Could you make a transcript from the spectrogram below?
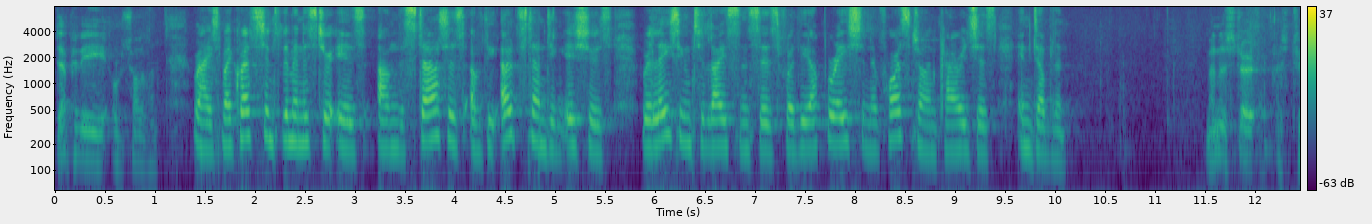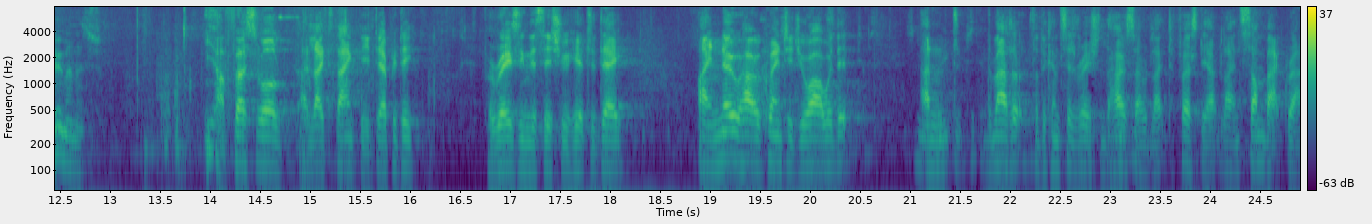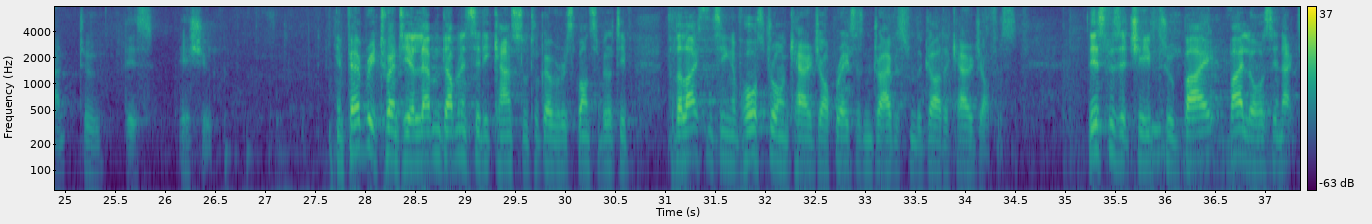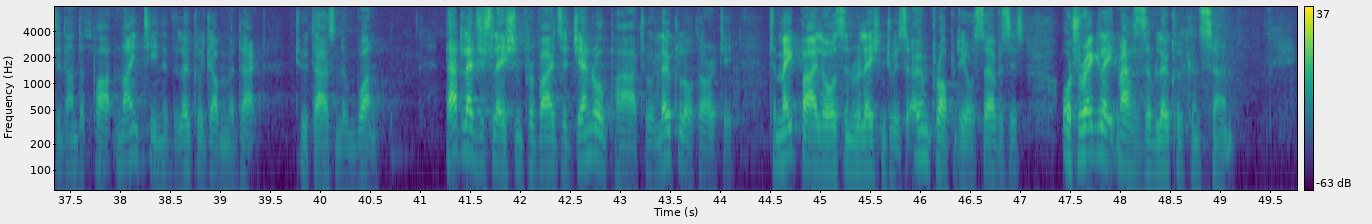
Deputy O'Sullivan. Right. My question to the Minister is on the status of the outstanding issues relating to licences for the operation of horse-drawn carriages in Dublin. Minister has two minutes. Yeah, first of all, I'd like to thank the Deputy for raising this issue here today. I know how acquainted you are with it, and the matter for the consideration of the House, I would like to firstly outline some background to this issue. In February 2011, Dublin City Council took over responsibility for the licensing of horse-drawn carriage operators and drivers from the Garda Carriage Office. This was achieved through by bylaws enacted under Part 19 of the Local Government Act 2001. That legislation provides a general power to a local authority to make bylaws in relation to its own property or services or to regulate matters of local concern.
